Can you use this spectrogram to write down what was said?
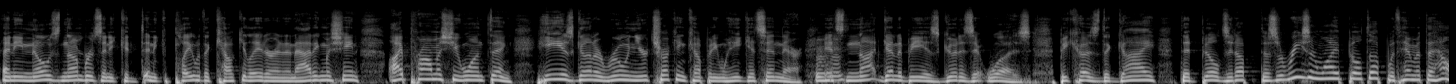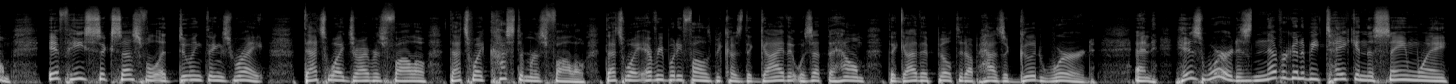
and he knows numbers and he could and he could play with a calculator and an adding machine. I promise you one thing, he is going to ruin your trucking company when he gets in there. Mm-hmm. It's not going to be as good as it was because the guy that builds it up, there's a reason why it built up with him at the helm. If he's successful at doing things right. That's why drivers follow. That's why customers follow. That's why everybody follows because the guy that was at the helm, the guy that built it up, has a good word. And his word is never going to be taken the same way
